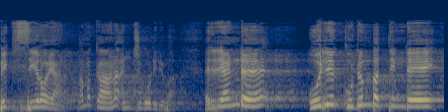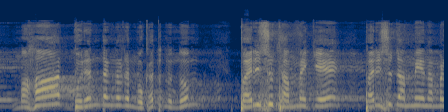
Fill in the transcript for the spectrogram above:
ബിഗ് സീറോയാണ് നമുക്കാണ് അഞ്ചു കോടി രൂപ. രണ്ട് ഒരു കുടുംബത്തിന്റെ മഹാദുരന്തങ്ങളുടെ മുഖത്തു നിന്നും പരിശുദ്ധ അമ്മയ്ക്ക് പരിശുദ്ധ അമ്മയെ നമ്മൾ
